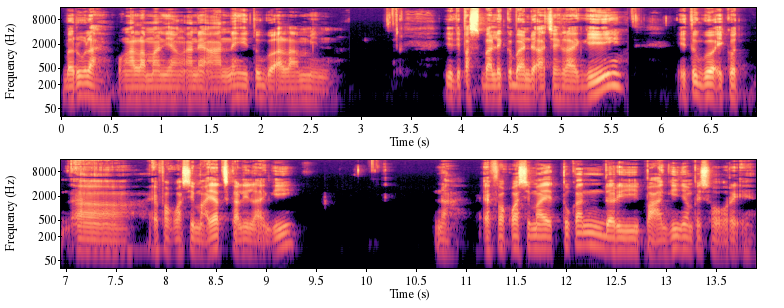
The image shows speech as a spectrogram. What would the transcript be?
Barulah pengalaman yang aneh-aneh itu gue alamin. Jadi pas balik ke Banda Aceh lagi, itu gue ikut uh, evakuasi mayat sekali lagi. Nah, evakuasi mayat itu kan dari pagi sampai sore ya.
